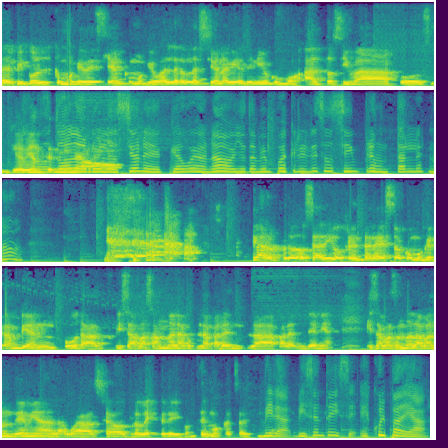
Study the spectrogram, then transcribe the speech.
de People, como que decían como que igual la relación había tenido como altos y bajos y que habían Como todas terminado. las relaciones, qué weón, no, yo también puedo escribir eso sin preguntarles nada. Claro, pero, o sea, digo, frente a eso, como que también, puta, quizá pasando la, la, la pandemia, quizá pasando la pandemia, la weá sea otra historia que contemos, ¿cachai? Mira, Vicente dice, es culpa de A.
